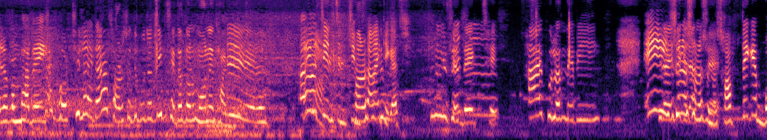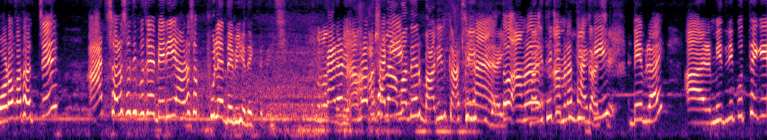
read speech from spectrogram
এরকম ভাবেই ঘটছিল এটা। সরস্বতী পুজোর দিন সেটা তোর মনে থাকবে। চিল চিল চিল সরস্বতী সবাই ঠিক আছে। সে দেখছে। হাই ফুলন দেবী। এই শুনে শোনো শোনো সব থেকে বড় কথা হচ্ছে আজ সরস্বতী পূজায় বেরিয়ে আমরা সব ফুলের দেবীকে দেখতে পেয়েছি। কারণ আমরা তো থাকি- আমাদের বাড়ির কাছে হ্যাঁ তো আমরা বাড়ি থেকে আমরা থাকি। ডেবরায় আর মেদিনীপুর থেকে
